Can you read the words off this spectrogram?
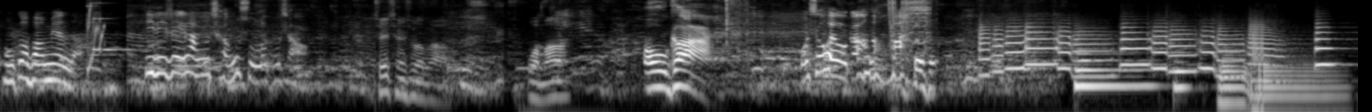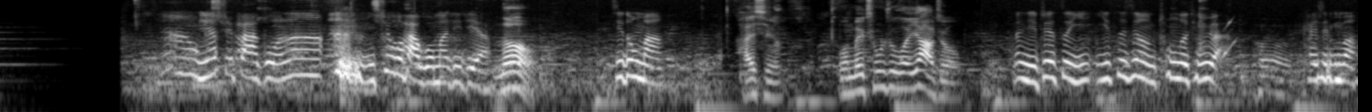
从各方面的。弟弟这一趟都成熟了不少，谁成熟了不少？我吗？Oh God！我收回我刚刚的话。去法国了。你去过法国吗，弟弟？No，激动吗？还行，我没冲出过亚洲。那你这次一一次性冲的挺远，开心吗？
